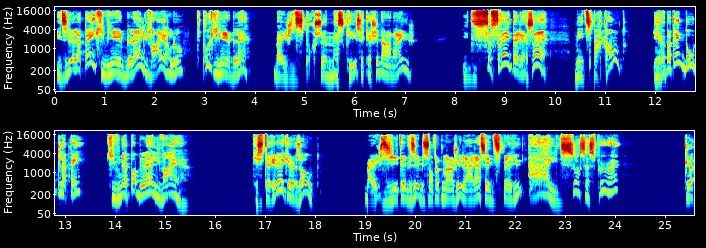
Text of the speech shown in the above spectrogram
Il dit, le lapin qui vient blanc l'hiver, là. Tu pourquoi qu'il vient blanc? Ben, je dis, pour se masquer, se cacher dans la neige. Il dit, ça serait intéressant. Mais il dit, par contre, il y avait peut-être d'autres lapins qui venaient pas blancs l'hiver. Qu'est-ce qui est arrivé avec eux autres? Ben, je dis, ils étaient visibles, ils sont fait manger, la race est disparue. Ah, il dit ça, ça se peut, hein? Que,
